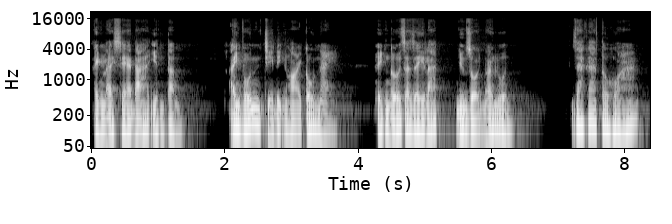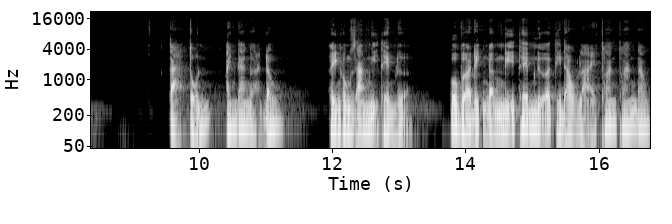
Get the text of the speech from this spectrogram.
Anh lái xe đã yên tâm. Anh vốn chỉ định hỏi câu này. Hình ngỡ ra giây lát nhưng rồi nói luôn. Ra ga tàu hóa. Tạ tốn anh đang ở đâu? Hình không dám nghĩ thêm nữa cô vừa định ngẫm nghĩ thêm nữa thì đầu lại thoáng thoáng đau.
